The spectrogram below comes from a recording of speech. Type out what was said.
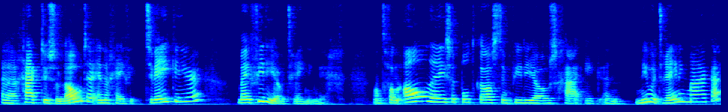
uh, ga ik tussen loten en dan geef ik twee keer mijn videotraining weg. Want van al deze podcasts en video's ga ik een nieuwe training maken.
